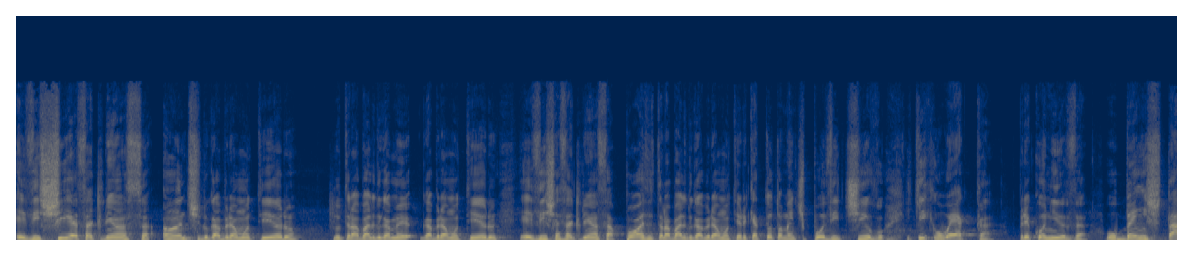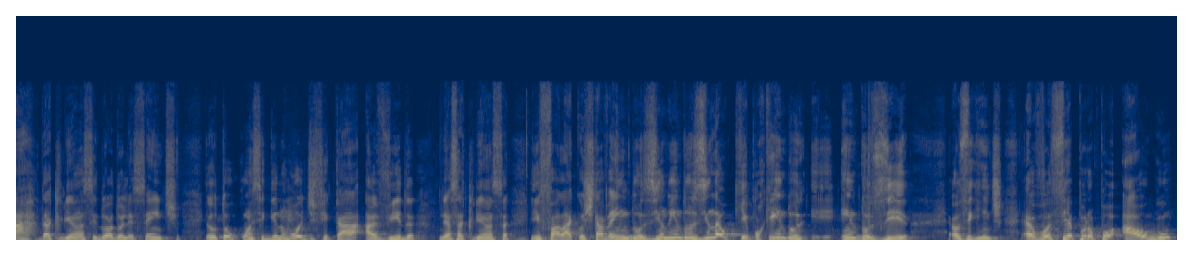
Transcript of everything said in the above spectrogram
Existia essa criança antes do Gabriel Monteiro, do trabalho do Gabriel- Monteiro, existe essa criança após o trabalho do Gabriel Monteiro, que é totalmente positivo. E o que, que o ECA preconiza? O bem-estar da criança e do adolescente. Eu estou conseguindo modificar a vida dessa criança. E falar que eu estava induzindo, induzindo é o quê? Porque indu- induzir é o seguinte: é você propor algo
